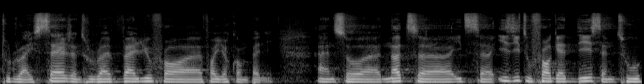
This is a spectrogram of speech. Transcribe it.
to drive sales and to drive value for, uh, for your company. And so uh, not, it's easy to forget this and to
